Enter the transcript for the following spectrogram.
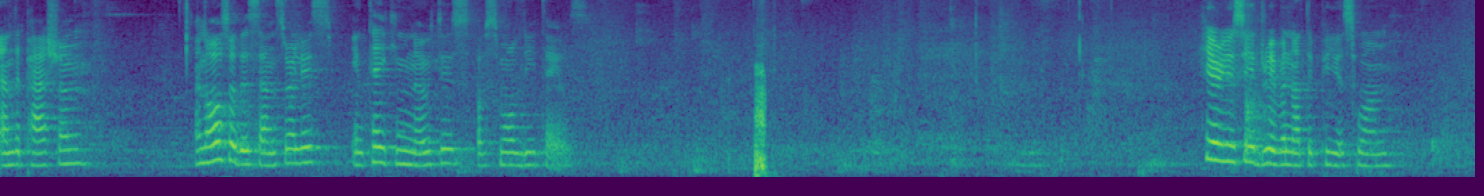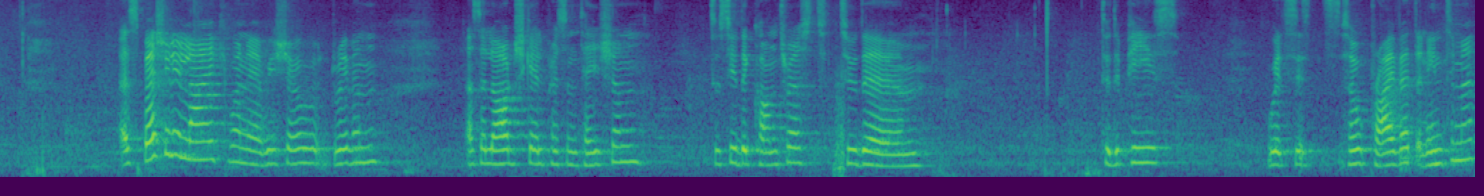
and the passion, and also the sensualism in taking notice of small details. Here you see driven at the PS1 especially like when uh, we show driven as a large-scale presentation to see the contrast to the um, to the piece, which is so private and intimate.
